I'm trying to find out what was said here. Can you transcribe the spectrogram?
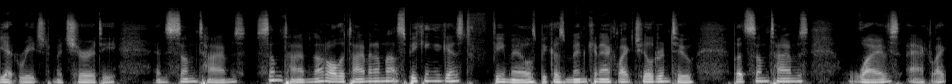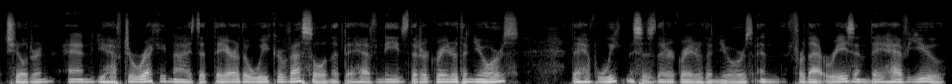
yet reached maturity. And sometimes, sometimes, not all the time, and I'm not speaking against females because men can act like children too, but sometimes wives act like children, and you have to recognize that they are the weaker vessel and that they have needs that are greater than yours. They have weaknesses that are greater than yours, and for that reason, they have you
